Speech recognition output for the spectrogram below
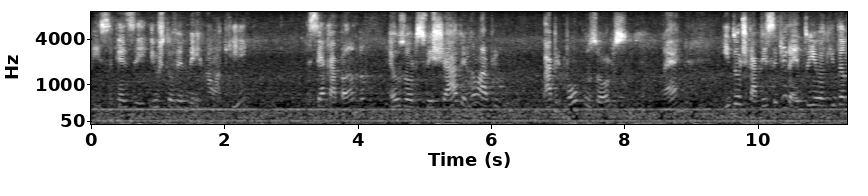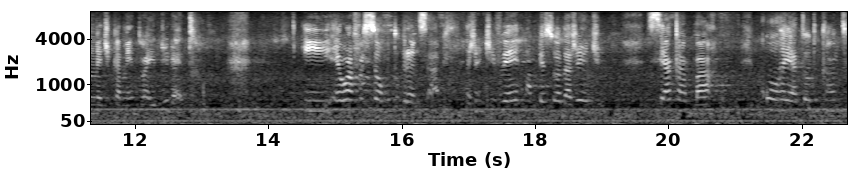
Isso quer dizer, eu estou vendo meu irmão aqui, se acabando, é os olhos fechados, ele não abre, abre pouco os olhos, né? E dor de cabeça direto, e eu aqui dando medicamento a ele direto. E é uma aflição muito grande, sabe? A gente vê uma pessoa da gente se acabar, correr a todo canto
